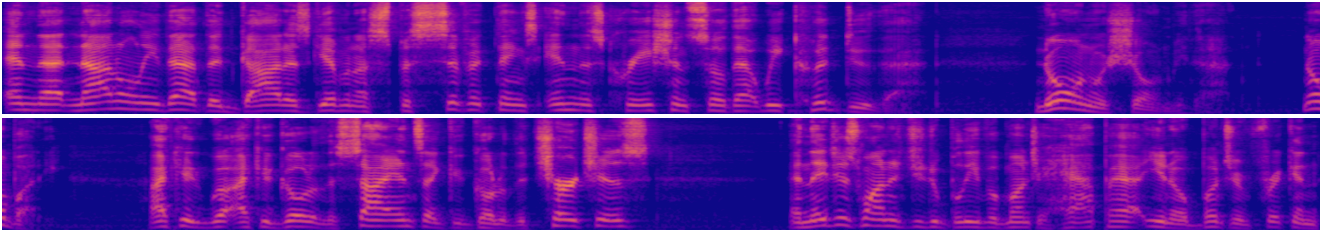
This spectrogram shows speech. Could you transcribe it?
and that not only that that god has given us specific things in this creation so that we could do that. No one was showing me that. Nobody. I could i could go to the science i could go to the churches and they just wanted you to believe a bunch of hap you know a bunch of freaking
